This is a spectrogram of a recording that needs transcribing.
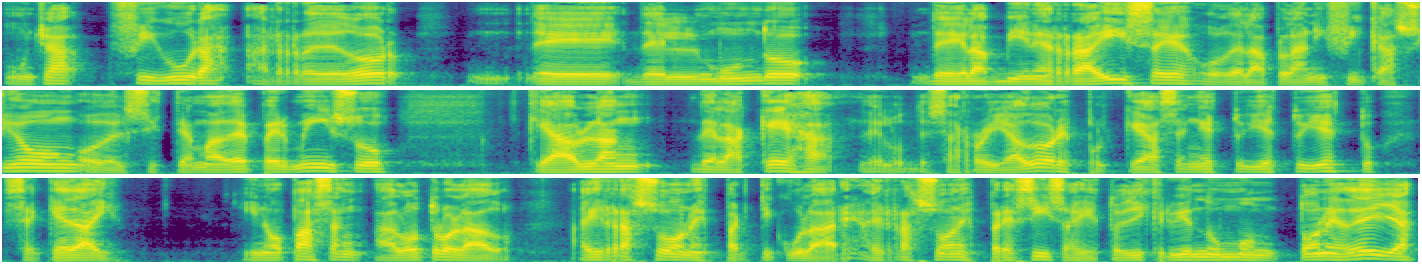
muchas figuras alrededor de, del mundo de las bienes raíces o de la planificación o del sistema de permisos que hablan de la queja de los desarrolladores porque hacen esto y esto y esto, se queda ahí y no pasan al otro lado. Hay razones particulares, hay razones precisas y estoy describiendo un montón de ellas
